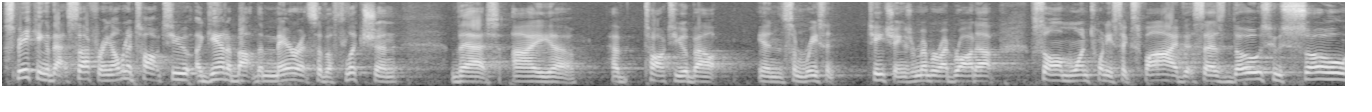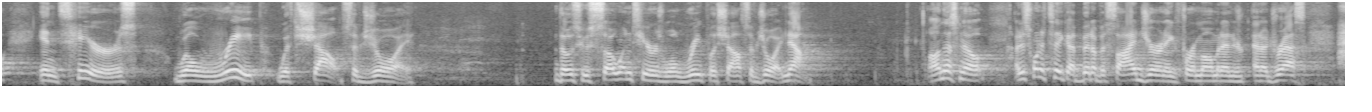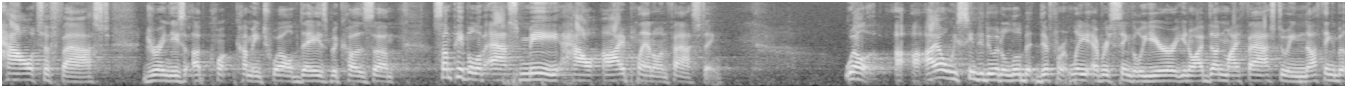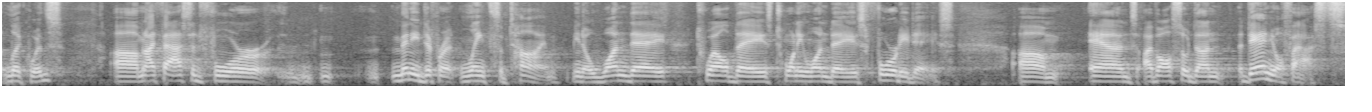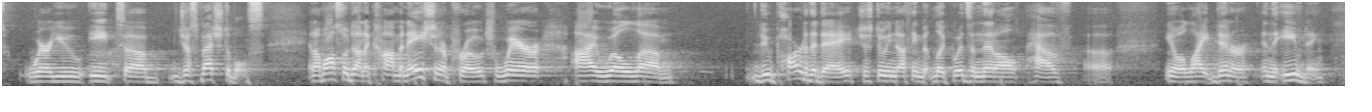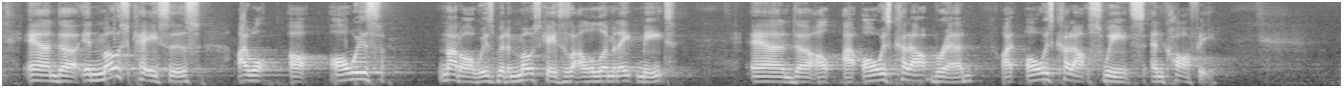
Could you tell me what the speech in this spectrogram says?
speaking of that suffering, I want to talk to you again about the merits of affliction that I uh, have talked to you about in some recent teachings. Remember, I brought up Psalm 126 5 that says, Those who sow in tears will reap with shouts of joy. Those who sow in tears will reap with shouts of joy. Now, on this note, I just want to take a bit of a side journey for a moment and, and address how to fast during these upcoming 12 days because um, some people have asked me how I plan on fasting. Well, I, always seem to do it a little bit differently every single year. You know, I've done my fast doing nothing but liquids, um, and I fasted for many different lengths of time. You know, one day, 12 days, 21 days, 40 days. Um, and I've also done Daniel fasts where you eat uh, just vegetables. And I've also done a combination approach where I will um, do part of the day just doing nothing but liquids, and then I'll have uh, you know, a light dinner in the evening. And uh, in most cases, I will uh, always, not always, but in most cases, I'll eliminate meat. And uh, I'll, I always cut out bread. I always cut out sweets and coffee.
